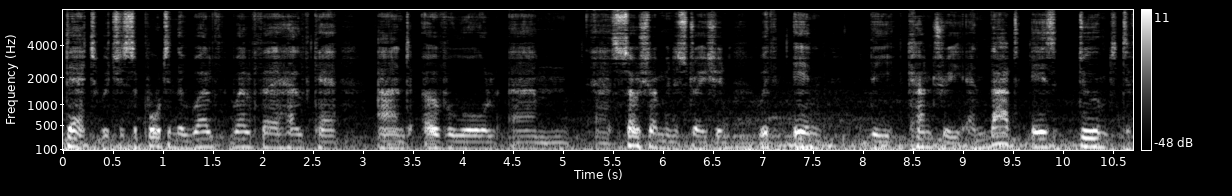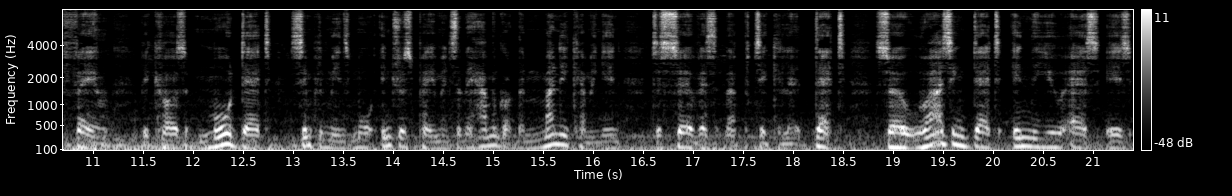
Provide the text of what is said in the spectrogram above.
debt, which is supporting the wealth, welfare, healthcare, and overall um, uh, social administration within the country. And that is doomed to fail because more debt simply means more interest payments and they haven't got the money coming in to service that particular debt. So rising debt in the US is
